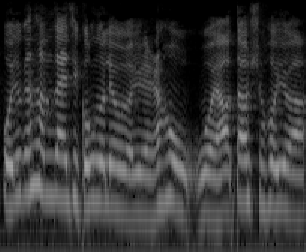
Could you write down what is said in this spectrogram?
我就跟他们在一起工作六个月，然后我要到时候又要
